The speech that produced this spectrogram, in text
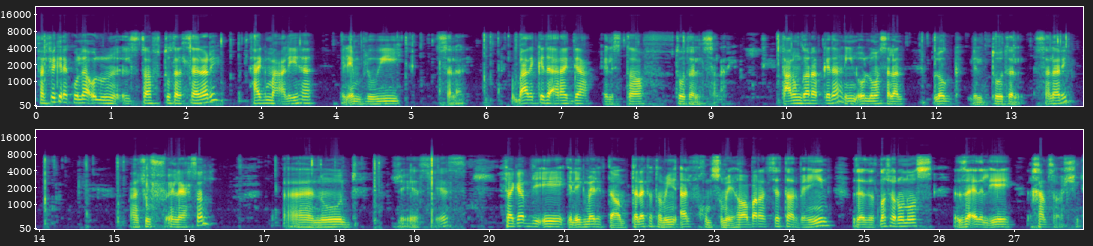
فالفكرة كلها أقول له ال staff total salary هجمع عليها ال employee salary وبعد كده أرجع ال staff total salary تعالوا نجرب كده نيجي نقول له مثلا log لل total salary هنشوف إيه اللي هيحصل. Node JS فجاب لي إيه؟ الإجمالي بتاعهم. 83500 هو عبارة عن 46 زائد 12 ونص زائد الايه ال 25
